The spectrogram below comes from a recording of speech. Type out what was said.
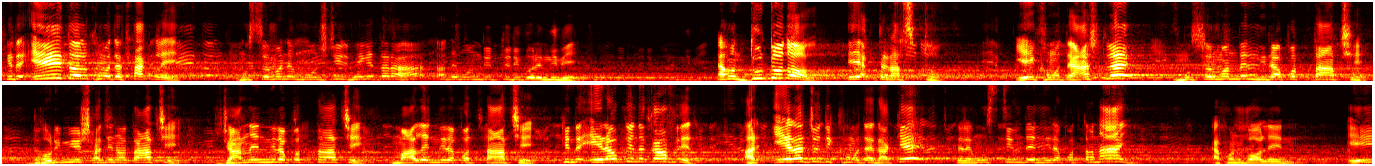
কিন্তু এই দল ক্ষমতা থাকলে মুসলমানের মসজিদ ভেঙে তারা তাদের মন্দির তৈরি করে নিবে। এখন দুটো দল, এই একটা রাষ্ট্র, এই ক্ষমতায় আসলে মুসলমানদের নিরাপত্তা আছে, ধর্মীয় স্বাধীনতা আছে, জানের নিরাপত্তা আছে, মালের নিরাপত্তা আছে, কিন্তু এরাও কিন্তু কাফের। আর এরা যদি ক্ষমতায় থাকে, তাহলে মুসলিমদের নিরাপত্তা নাই। এখন বলেন, এই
